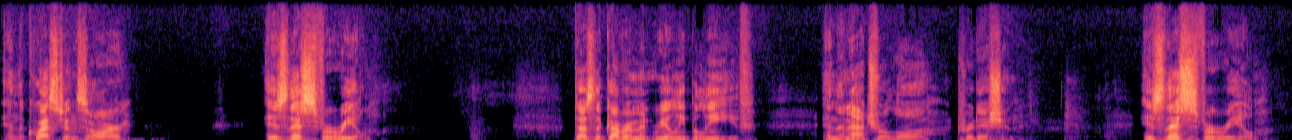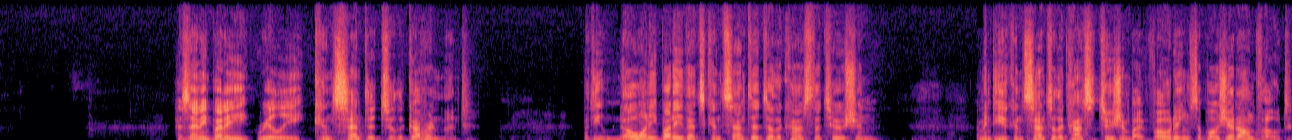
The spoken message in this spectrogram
And the questions are Is this for real? Does the government really believe in the natural law tradition? Is this for real? Has anybody really consented to the government? But do you know anybody that's consented to the Constitution? I mean, do you consent to the Constitution by voting? Suppose you don't vote.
